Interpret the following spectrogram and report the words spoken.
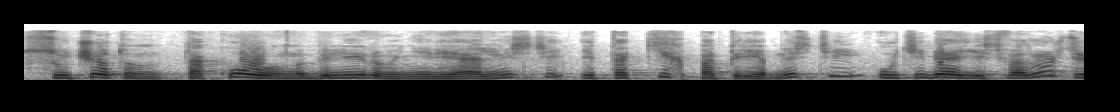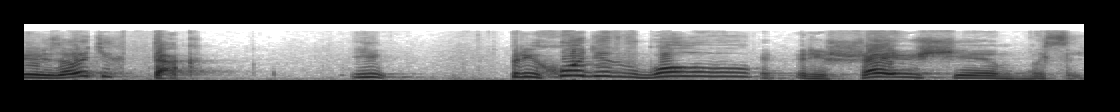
с учетом такого моделирования реальности и таких потребностей у тебя есть возможность реализовать их так. И приходит в голову решающая мысль.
